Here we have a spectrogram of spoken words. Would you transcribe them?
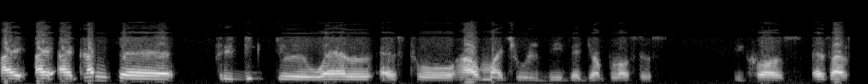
I, I, I can't uh, predict uh, well as to how much will be the job losses because as I've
